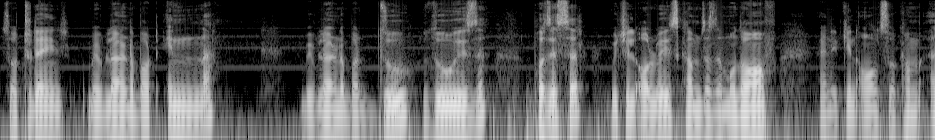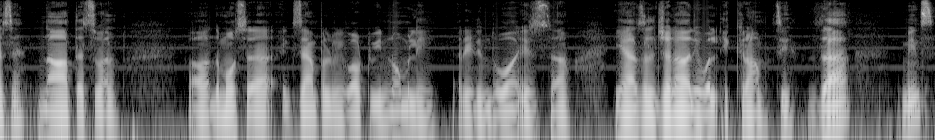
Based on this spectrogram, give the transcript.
So today we've learned about inna we've learned about zu zu is a possessor which will always comes as a mudaf and it can also come as a naat as well. Uh, the most uh, example we what we normally read in dua is uh, ya zal jalali wal ikram. See the means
